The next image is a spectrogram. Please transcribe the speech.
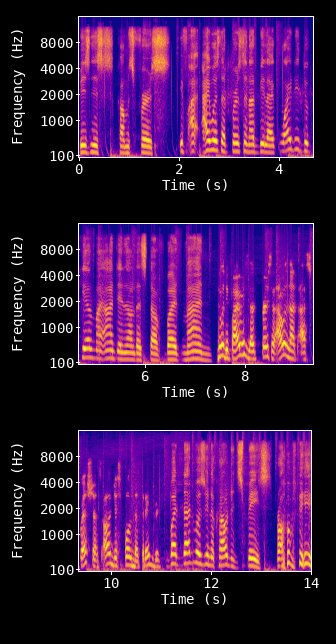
business comes first if I, I was that person i'd be like why did you kill my aunt? and all that stuff. But man. Dude if I was that person I will not ask questions. I'll just pull the trigger. But that was in a crowded space probably.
